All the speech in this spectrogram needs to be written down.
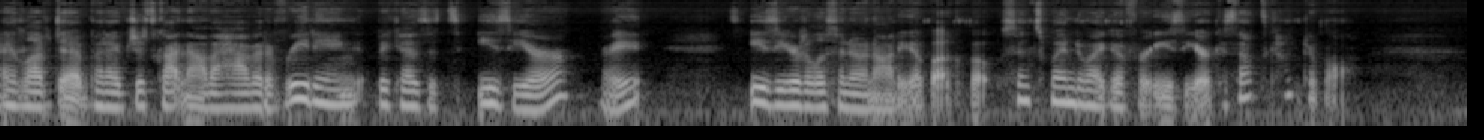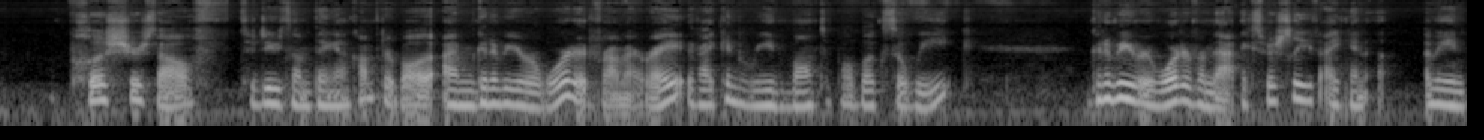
I loved it, but I've just gotten out of the habit of reading because it's easier, right? It's easier to listen to an audiobook. But since when do I go for easier? Because that's comfortable. Push yourself to do something uncomfortable. I'm going to be rewarded from it, right? If I can read multiple books a week, I'm going to be rewarded from that, especially if I can. I mean,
